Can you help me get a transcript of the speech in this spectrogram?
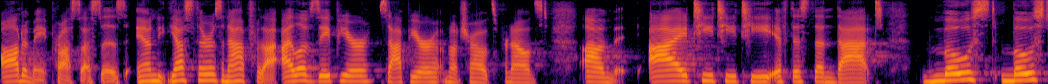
automate processes. And yes, there is an app for that. I love Zapier, Zapier. I'm not sure how it's pronounced. Um, IFTTT, if this, then that most most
